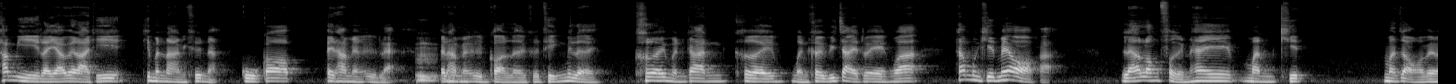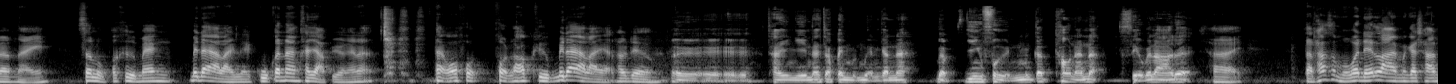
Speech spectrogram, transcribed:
ถ้ามีระยะเวลาที่ที่มันนานขึ้นอะ กูก็ไปทำอย่างอื่นแหละอืมไปทำอย่างอื่นก่อนเลยคือทิ้งไปเลย เคยเหมือนกันเคยเหมือนเคยวิจัยตัวเองว่า ถ้ามึงคิดไม่ออกอะ แล้วลองฝืนให้มันคิด มันจะออกมาเป็นแบบไหน สรุปก็คือแม่งไม่ได้อะไรเลย กูก็นั่งขยับอยู่อย่างนั้นอะแต่ว่าผลผลลัพธ์คือไม่ได้อะไรอะเท่าเดิม เออเออเออถ้าอย่างงี้น่าจะเป็นเหมือนเหมือนๆกันนะ แบบยิงฝืนมันก็เท่านั้นอะเสียเวลาด้วย ใช่ แต่ถ้าสมมติว่า deadline มันกระชั้น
